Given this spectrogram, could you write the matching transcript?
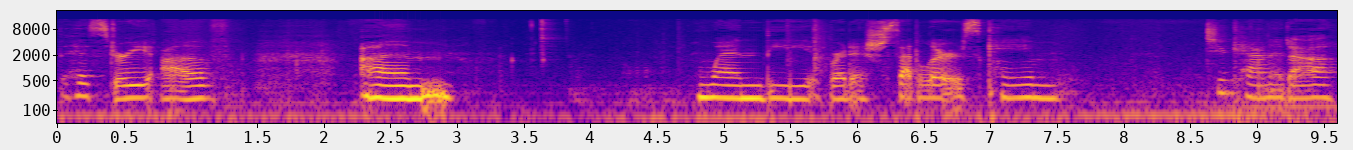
the history of um, when the British settlers came to Canada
